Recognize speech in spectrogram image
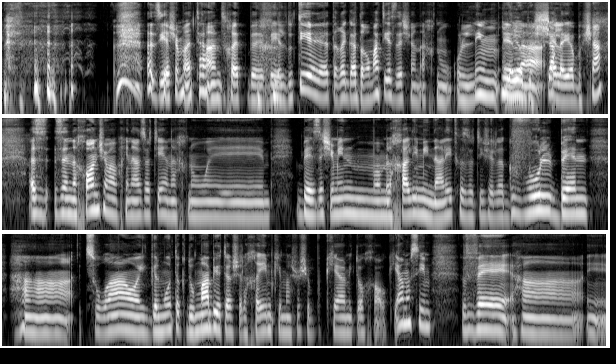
אז יש שם את, אני זוכרת, ב- בילדותי, את הרגע הדרמטי הזה שאנחנו עולים ליבשה. אל היבשה. אז זה נכון שמבחינה הזאת אנחנו אה, באיזושהי מין ממלכה לימינלית כזאת של הגבול בין הצורה או ההתגלמות הקדומה ביותר של החיים כמשהו שבוקע מתוך האוקיינוסים, וה... אה,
